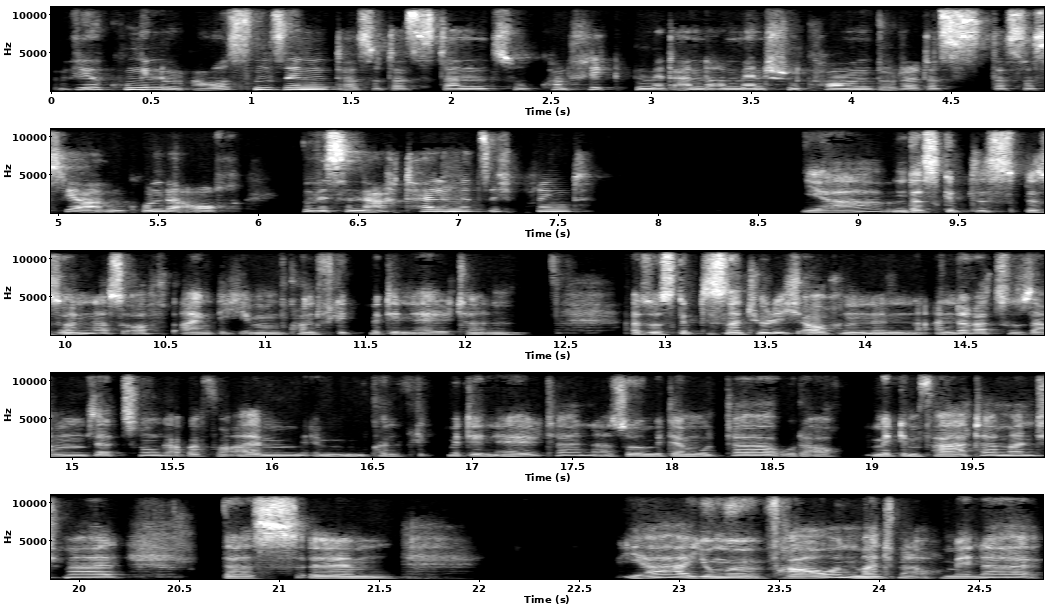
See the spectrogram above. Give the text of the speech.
Wirkungen im Außen sind, also dass es dann zu Konflikten mit anderen Menschen kommt oder dass, dass es ja im Grunde auch gewisse Nachteile mit sich bringt? Ja, und das gibt es besonders oft eigentlich im Konflikt mit den Eltern. Also es gibt es natürlich auch in, in, anderer Zusammensetzung, aber vor allem im Konflikt mit den Eltern, also mit der Mutter oder auch mit dem Vater manchmal, dass ähm, ja, junge Frauen, manchmal auch Männer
